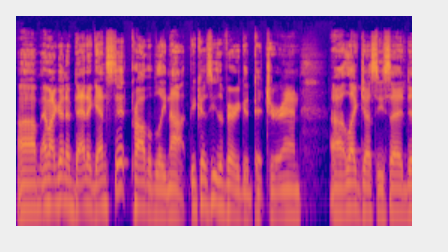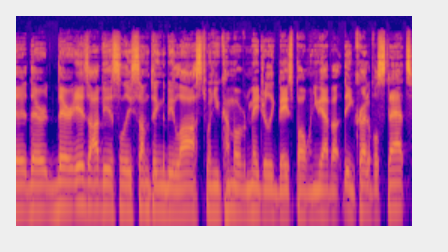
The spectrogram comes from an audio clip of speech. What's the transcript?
Um, am I going to bet against it? Probably not, because he's a very good pitcher and. Uh, like Jesse said, there there is obviously something to be lost when you come over to Major League Baseball when you have uh, the incredible stats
